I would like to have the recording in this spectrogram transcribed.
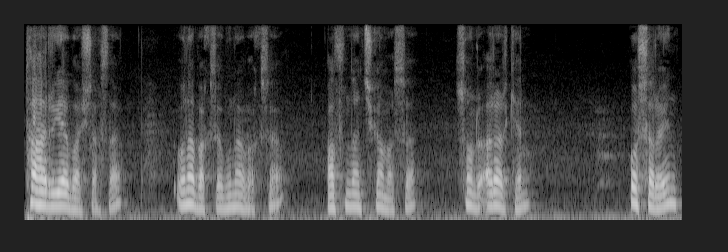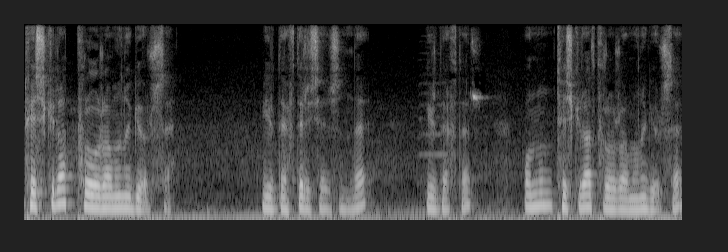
tahriye başlasa, ona baksa, buna baksa, altından çıkamazsa, sonra ararken o sarayın teşkilat programını görse, bir defter içerisinde, bir defter, onun teşkilat programını görse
